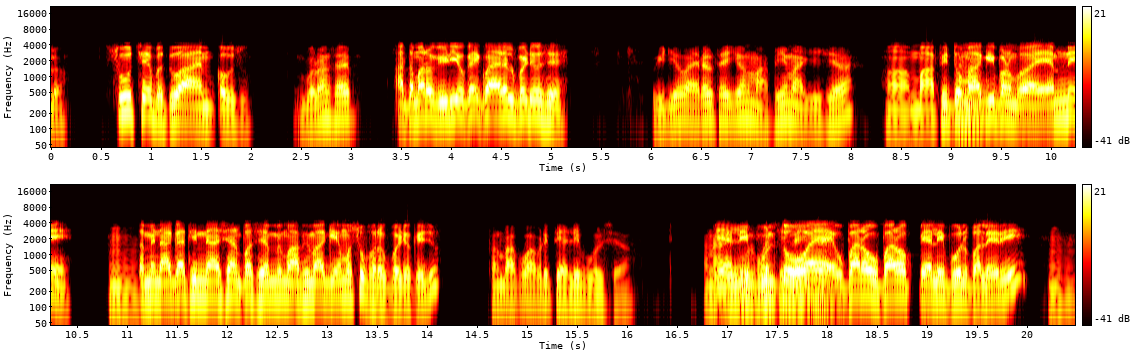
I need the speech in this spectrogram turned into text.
હેલો. શું છે બધું આ એમ કહું છું? બોલો ને સાહેબ. આ તમારો વીડિયો કંઈક વાયરલ પડ્યો છે? વીડિયો વાયરલ થઈ ગયો ને માફી માગી છે. હા માફી તો માગી પણ એમ હમ. તમે નાગાથી નાશ્યા ને પછી અમે માફી માગી એમાં શું ફરક પડ્યો કેજો પણ બાપુ આપણી પહેલી ભૂલ છે. પહેલી ભૂલ તો હોય ઉભારો ઊભા રહો ઊભા રહો પહેલી ભૂલ ભલે હમ.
